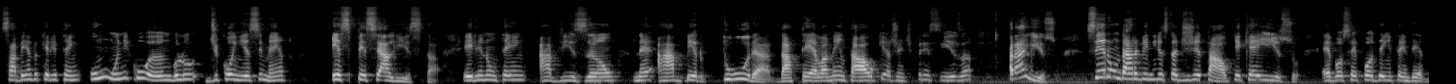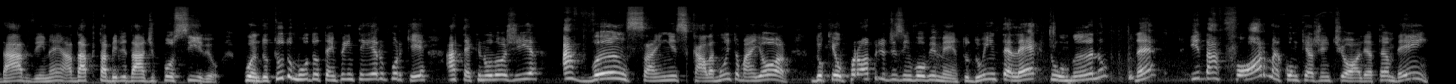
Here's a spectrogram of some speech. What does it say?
sabendo que ele tem um único ângulo de conhecimento especialista. Ele não tem a visão, né, a abertura da tela mental que a gente precisa para isso. Ser um darwinista digital, o que, que, é isso? É você poder entender Darwin, né? Adaptabilidade possível, quando tudo muda o tempo inteiro, porque a tecnologia avança em escala muito maior do que o próprio desenvolvimento do intelecto humano, né? e da forma com que a gente olha também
